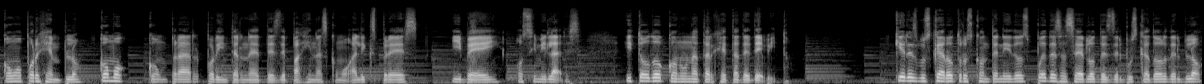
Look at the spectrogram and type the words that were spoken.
como por ejemplo, cómo comprar por internet desde páginas como AliExpress, eBay o similares, y todo con una tarjeta de débito. ¿Quieres buscar otros contenidos? Puedes hacerlo desde el buscador del blog.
